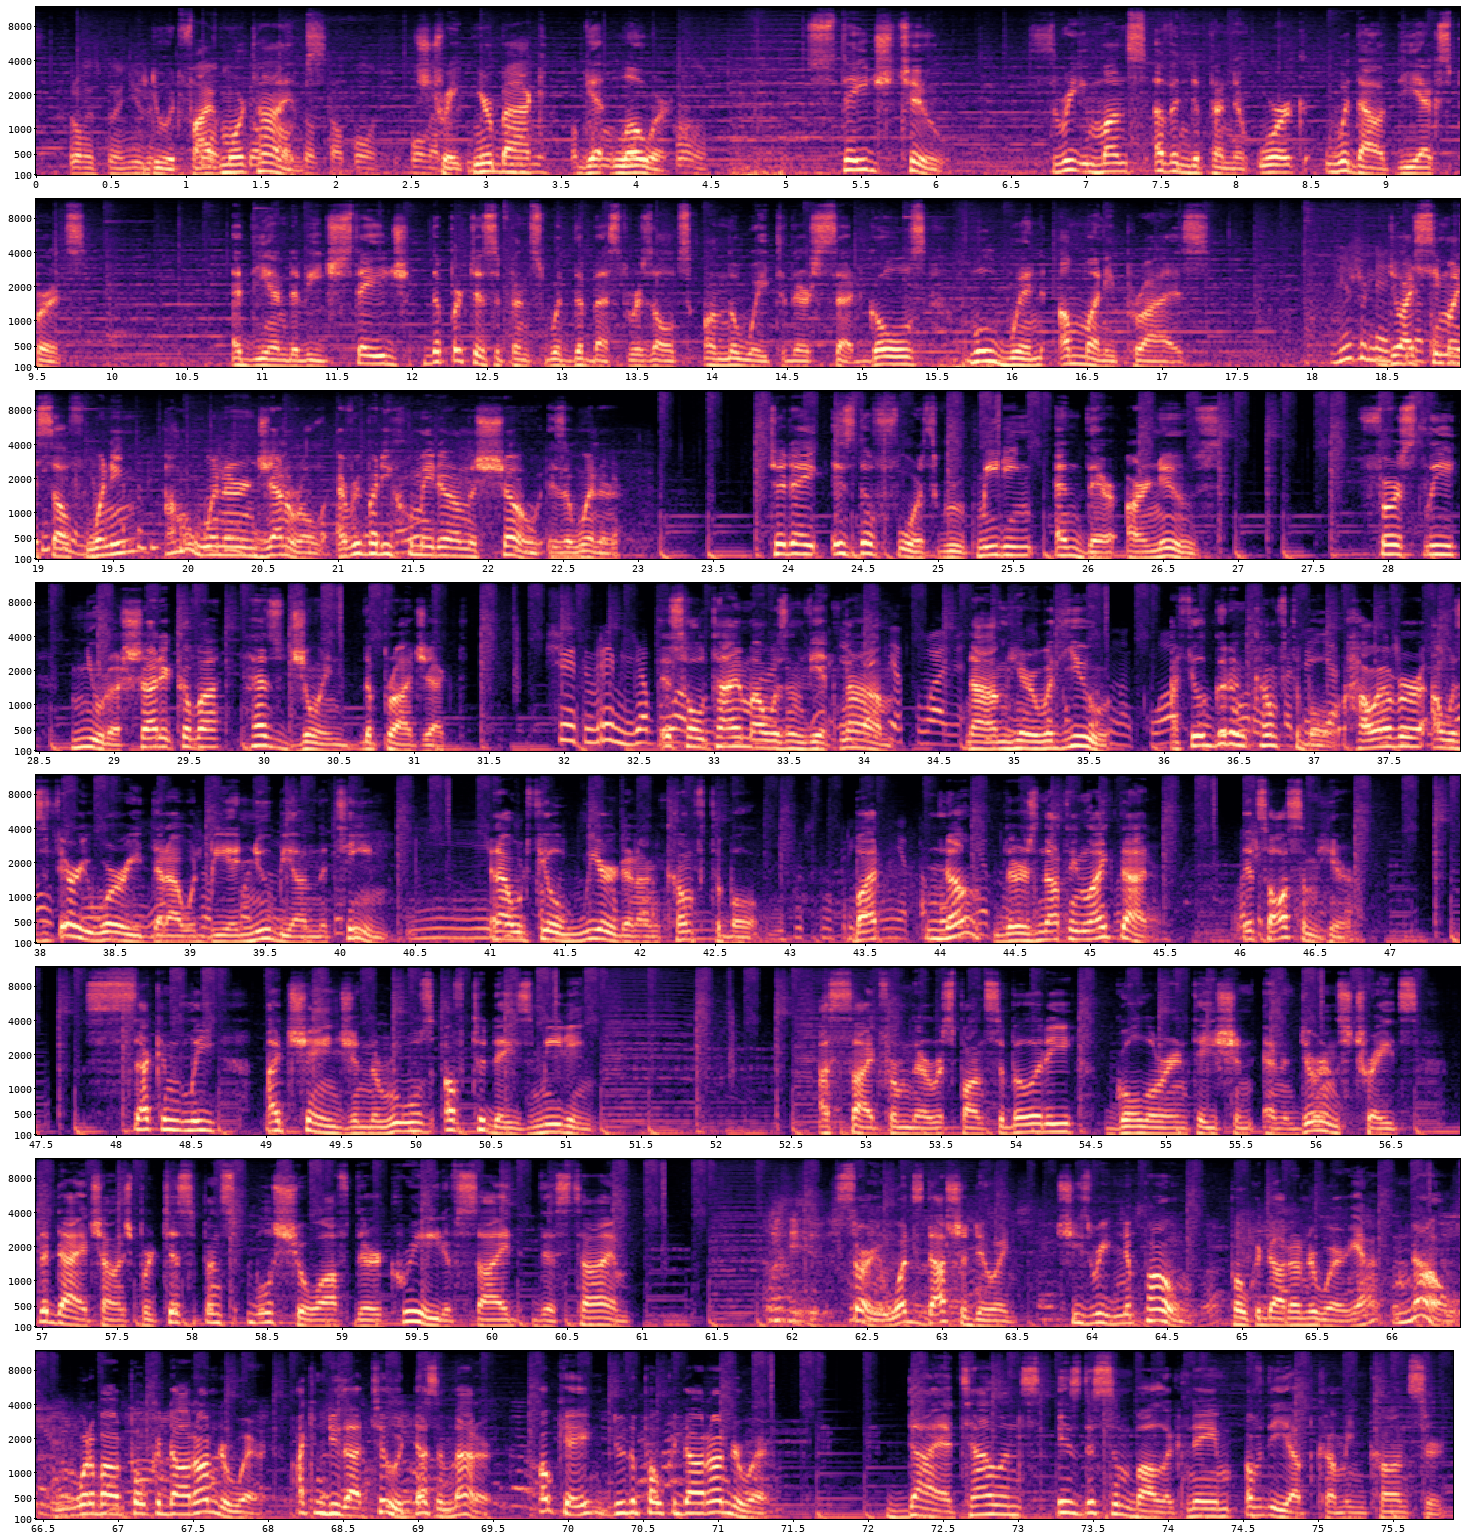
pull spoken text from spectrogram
Do it five more times. Straighten your back, get lower. Stage 2. Three months of independent work without the experts. At the end of each stage, the participants with the best results on the way to their set goals will win a money prize. Do I see myself winning? I'm a winner in general. Everybody who made it on the show is a winner. Today is the fourth group meeting and there are news. Firstly, Nura Sharikova has joined the project. This whole time I was in Vietnam. Now I'm here with you. I feel good and comfortable. However, I was very worried that I would be a newbie on the team. And I would feel weird and uncomfortable. But no, there's nothing like that. It's awesome here. Secondly, a change in the rules of today's meeting. Aside from their responsibility, goal orientation, and endurance traits, the Diet Challenge participants will show off their creative side this time. Sorry, what's Dasha doing? She's reading a poem. Polka dot underwear, yeah? No. What about polka dot underwear? I can do that too, it doesn't matter. Okay, do the polka dot underwear. Diet Talents is the symbolic name of the upcoming concert.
